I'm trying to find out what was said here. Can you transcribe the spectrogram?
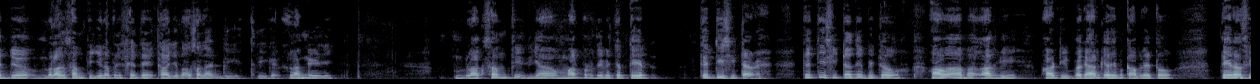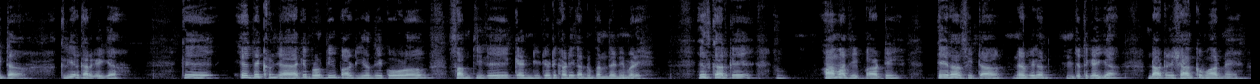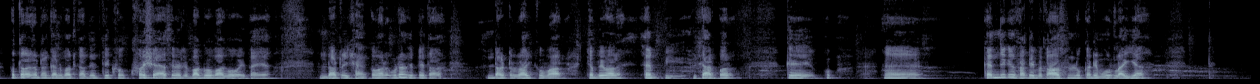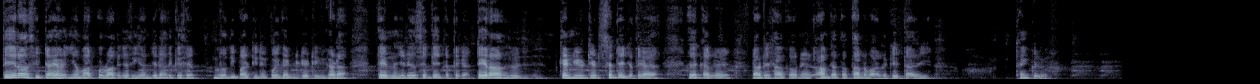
ਅੱਜ ਬਲਾਕ ਸੰਮਤੀ ਜ਼ਿਲ੍ਹਾ ਪ੍ਰੀਸ਼ਦ ਦੇ ਕਾਜ ਬਾਸਲੈਂਡ ਦੀ ਤਰੀਕ ਲੰਘ ਗਈ ਜੀ। ਬਲਾਕ ਸੰਮਤੀ ਦੀਆਂ ਮਾਰਪੁਰ ਦੇ ਵਿੱਚ ਤੇਰ 33 ਸੀਟਾਂ ਨੇ। 33 ਸੀਟਾਂ ਦੇ ਵਿੱਚੋਂ ਆਮ ਆਦਮੀ ਪਾਰਟੀ ਬਗੈਰ ਕਿਸੇ ਮੁਕਾਬਲੇ ਤੋਂ 13 ਸੀਟਾਂ ਕਲੀਅਰ ਕਰ ਗਈ ਆ। ਕਿ ਇਹ ਦੇਖਣ ਜਾਇਆ ਕਿ ਵਿਰੋਧੀ ਪਾਰਟੀਆਂ ਦੇ ਕੋਲ ਸੰਮਤੀ ਦੇ ਕੈਂਡੀਡੇਟ ਖੜੇ ਕਰਨ ਨੂੰ ਬੰਦੇ ਨਹੀਂ ਮਿਲੇ। ਇਸ ਕਰਕੇ ਆਮ ਆਦਮੀ ਪਾਰਟੀ 13 ਸੀਟਾਂ ਨਿਰਵਿਘਨ ਜਿੱਤ ਗਈ ਆ। ਡਾਕਟਰ ਸ਼ਾਂਤ ਕੁਮਾਰ ਨੇ ਪੱਤਰਕਾਰਾਂ ਨਾਲ ਗੱਲਬਾਤ ਕਰਦੇ ਦੇਖੋ ਖੁਸ਼ ਆ, ਇਸ ਵੇਲੇ ਬਾਗੋ ਬਾਗ ਹੋਏ ਪਏ ਆ। ਡਾਕਟਰ ਸ਼ਾਂਤ ਕੁਮਾਰ, ਉਹਨਾਂ ਦੇ ਪਿਤਾ ਡਾਕਟਰ ਰਾਜ ਕੁਮਾਰ ਚੱਬੇਵਾਲ ਐਮਪੀ ਹੁਸ਼ਿਆਰਪੁਰ ਕਿ ਕਹਿੰਦੇ ਕਿ ਸਾਡੇ ਵਿਕਾਸ ਨੂੰ ਲੋਕਾਂ ਨੇ ਮੋਹਰ ਲਾਈ ਆ। 13 ਸੀਟਾਂ ਇਹੋ ਜਿਹੀਆਂ ਮਾਰਪੁਰ ਬਲਾਕ 'ਚ ਸੀਗੀਆਂ ਜਿਨ੍ਹਾਂ ਦੇ ਕਿਸੇ ਵਿਰੋਧੀ ਪਾਰਟੀ ਨੇ ਕੋਈ ਕੈਂਡੀਡੇਟ ਨਹੀਂ ਖੜਾ ਤਿੰਨ ਜਿਹੜੇ ਸਿੱਧੇ ਜਿੱਤ ਗਏ। 13 ਕੈਂਡੀਡੇਟ ਸਿੱਧੇ ਜਿੱਤ ਗਏ ਆ। ਇਸ ਕਰਕੇ ਡਾਕਟਰ ਸਾਹਿਬ ਕੌਰ ਨੇ ਆਮ ਜਨਤਾ ਦਾ ਧੰਨਵਾਦ ਕੀਤਾ ਜੀ। Thank you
